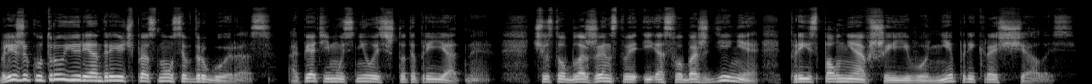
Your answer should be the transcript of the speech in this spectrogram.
Ближе к утру Юрий Андреевич проснулся в другой раз. Опять ему снилось что-то приятное. Чувство блаженства и освобождения, преисполнявшее его, не прекращалось.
